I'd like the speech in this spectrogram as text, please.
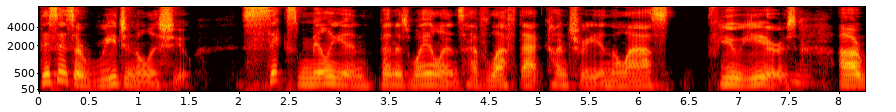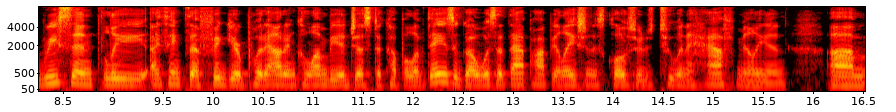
This is a regional issue. Six million Venezuelans have left that country in the last few years. Mm-hmm. Uh, recently, I think the figure put out in Colombia just a couple of days ago was that that population is closer to two and a half million, um,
